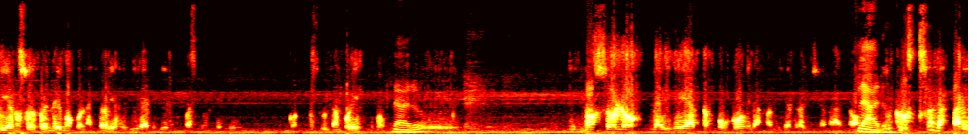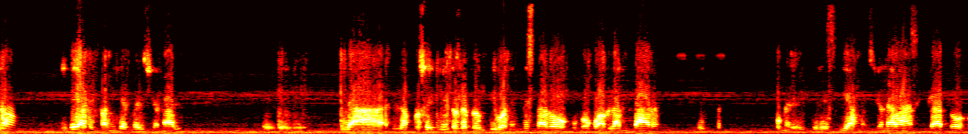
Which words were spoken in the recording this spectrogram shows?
día nos sorprendemos con las historias de vida que tienen pacientes que consultan por esto. Claro. Eh, y no solo la idea tampoco de la familia tradicional, ¿no? Claro. Incluso en las parejas, ideas de familia tradicional, eh, la- los procedimientos reproductivos han empezado un poco a ablandar, esto, como te decía, mencionaba hace rato,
